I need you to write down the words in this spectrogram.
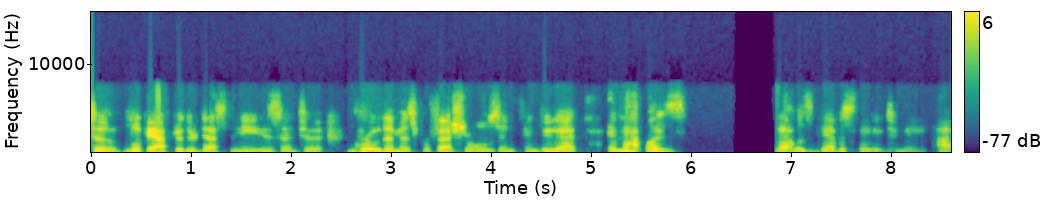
to look after their destinies and to grow them as professionals and, and do that. And that was that was devastating to me. I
